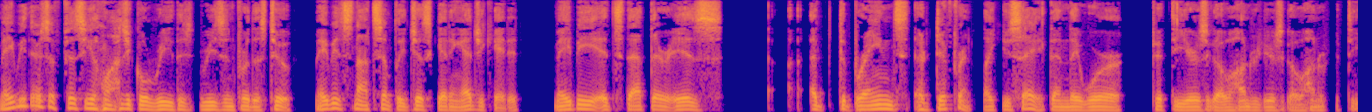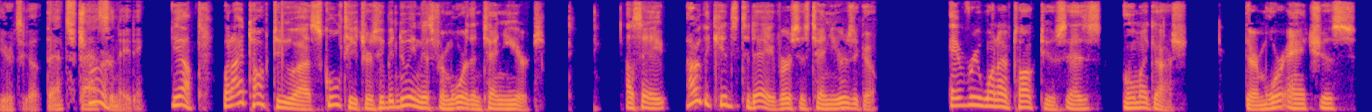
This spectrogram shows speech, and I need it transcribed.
maybe there's a physiological re- reason for this too. Maybe it's not simply just getting educated. Maybe it's that there is uh the brains are different, like you say, than they were 50 years ago, 100 years ago, 150 years ago. That's Sure. fascinating. Yeah. When I talk to uh, school teachers who've been doing this for more than 10 years, I'll say, How are the kids today versus 10 years ago? Everyone I've talked to says, Oh my gosh, they're more anxious,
